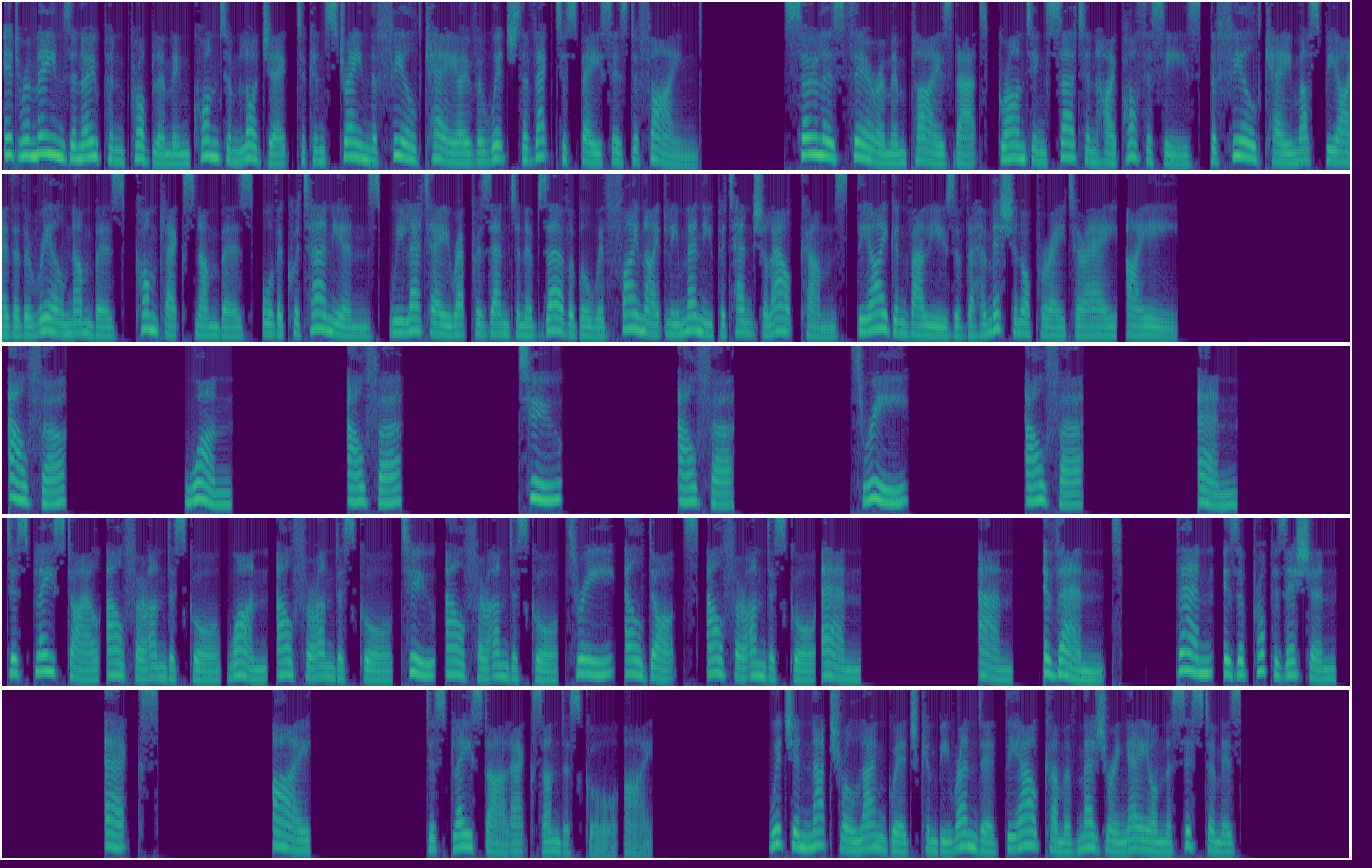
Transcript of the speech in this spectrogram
It remains an open problem in quantum logic to constrain the field K over which the vector space is defined. Solèr's theorem implies that, granting certain hypotheses, the field K must be either the real numbers, complex numbers, or the quaternions. We let A represent an observable with finitely many potential outcomes, the eigenvalues of the Hermitian operator A, i.e. alpha 1 alpha. 2 alpha. 3 alpha. N. Display style alpha underscore 1 alpha underscore 2 alpha underscore 3 l dots alpha underscore n. An event then is a proposition. X. I display style x underscore i which in natural language can be rendered the outcome of measuring A on the system is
